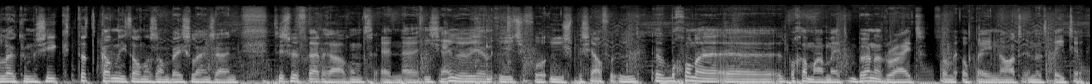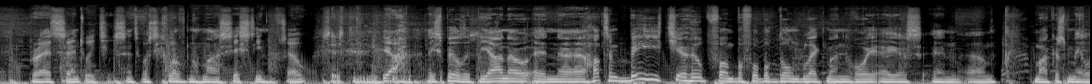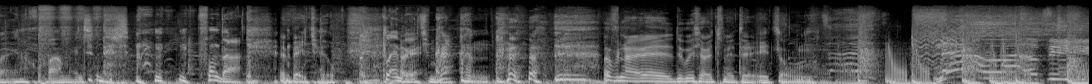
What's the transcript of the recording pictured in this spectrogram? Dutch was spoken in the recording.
leuke muziek. Dat kan niet anders dan baseline zijn. Het is weer vrijdagavond en uh, hier zijn we weer een uurtje voor u, speciaal voor u. We begonnen uh, het programma met Bernard Wright van de LP Nord en het heette Bread Sandwiches. En toen was hij geloof ik nog maar 16 of zo. 16? Ja, hij speelde piano en uh, had een beetje hulp van bijvoorbeeld Don Blackman, Roy Ayers en um, Marcus Miller en nog een paar mensen. Dus vandaar. Een beetje hulp. Klein okay. beetje maar. Over naar uh, The Wizards met uh, It's On. Now I feel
